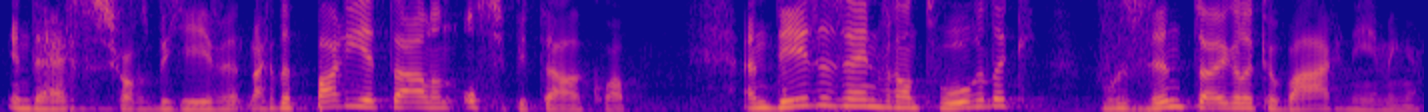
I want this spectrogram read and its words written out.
in de hersenschors begeven, naar de parietale en occipitaalkwap. En deze zijn verantwoordelijk voor zintuigelijke waarnemingen.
